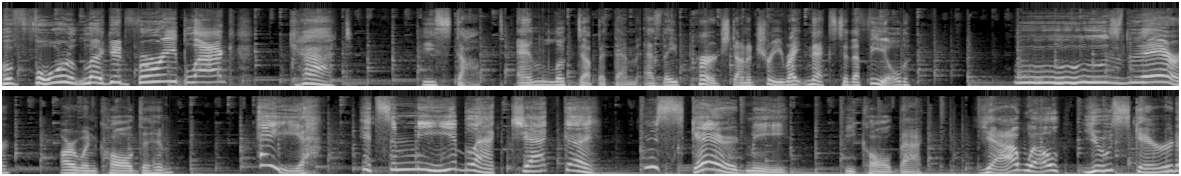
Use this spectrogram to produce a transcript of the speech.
a four legged furry black cat. He stopped and looked up at them as they perched on a tree right next to the field. Who's there? Arwen called to him. Hey, it's me, Blackjack. Uh, you scared me, he called back. Yeah, well, you scared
